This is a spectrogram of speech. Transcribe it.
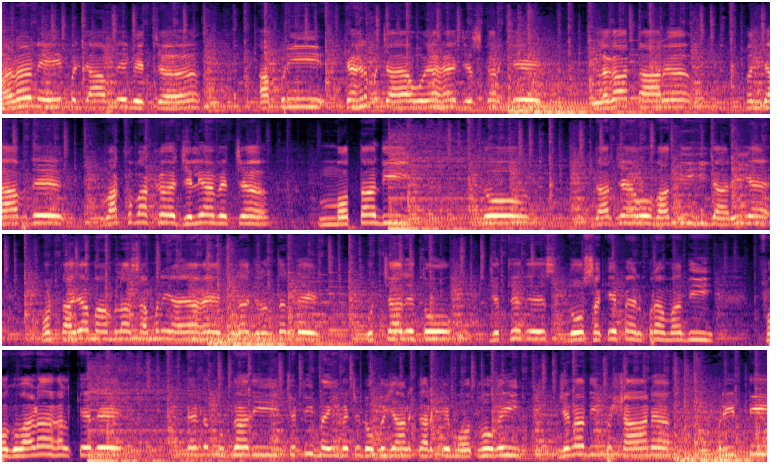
ਹੜ੍ਹਾਂ ਨੇ ਪੰਜਾਬ ਦੇ ਵਿੱਚ ਆਪਣੀ ਕਹਿਰ ਮਚਾਇਆ ਹੋਇਆ ਹੈ, ਜਿਸ ਕਰਕੇ ਲਗਾਤਾਰ ਪੰਜਾਬ ਦੇ ਵੱਖ-ਵੱਖ ਜ਼ਿਲ੍ਹਿਆਂ ਵਿੱਚ ਮੌਤਾਂ ਦੀ ਜੋ ਦਰਜ ਹੈ, ਉਹ ਵਧਦੀ ਹੀ ਜਾ ਰਹੀ ਹੈ। ਹੁਣ ਤਾਜ਼ਾ ਮਾਮਲਾ ਸਾਹਮਣੇ ਆਇਆ ਹੈ, ਜ਼ਿਲ੍ਹਾ ਜਲੰਧਰ ਦੇ ਉੱਚਾ ਦੇ ਤੋਂ, ਜਿੱਥੇ ਦੇ ਦੋ ਸਕੇ ਭੈਣ ਭਰਾਵਾਂ ਦੀ ਫਗਵਾੜਾ ਹਲਕੇ ਦੇ ਪਿੰਡ ਦੁੱਗਾ ਦੀ ਚਿੱਟੀ ਮਈ ਵਿੱਚ ਡੁੱਬ ਜਾਣ ਕਰਕੇ ਮੌਤ ਹੋ ਗਈ। ਜਿਨ੍ਹਾਂ ਦੀ ਪਛਾਣ ਪ੍ਰੀਤੀ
